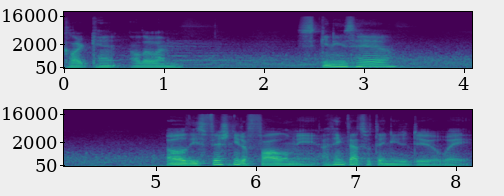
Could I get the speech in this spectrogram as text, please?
Clark Kent, although I'm skinny as hell. Oh, these fish need to follow me. I think that's what they need to do. Wait.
